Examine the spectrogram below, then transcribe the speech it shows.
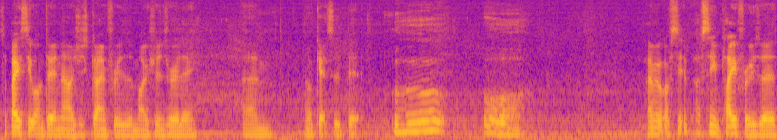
So basically, what I'm doing now is just going through the motions, really. Um, I'll get to the bit. Oh, oh. I mean, I've seen I've seen playthroughs where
